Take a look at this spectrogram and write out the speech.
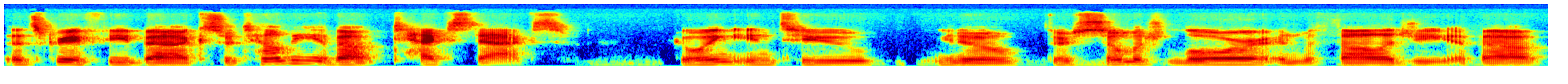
That's great feedback. So tell me about tech stacks. Going into, you know, there's so much lore and mythology about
